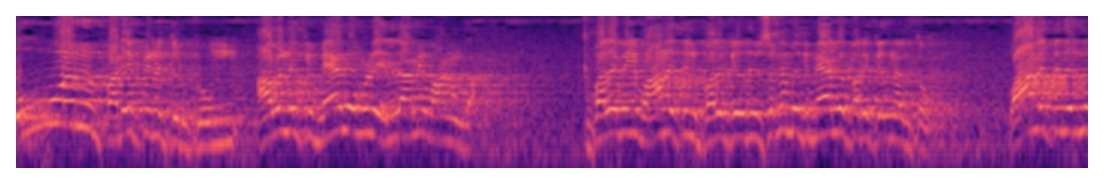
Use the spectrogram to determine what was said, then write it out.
ஒவ்வொரு படைப்பினத்திற்கும் அவனுக்கு மேலே உள்ள எல்லாமே வானம் தான் பறவை வானத்தில் பறக்கிறது சொன்னா நமக்கு மேலே பறக்கிறதுன்னு அர்த்தம். வானத்திலிருந்து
